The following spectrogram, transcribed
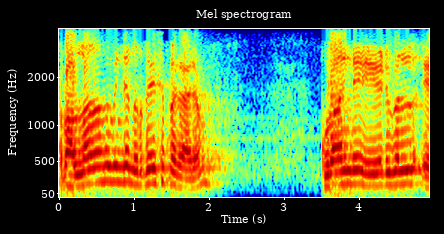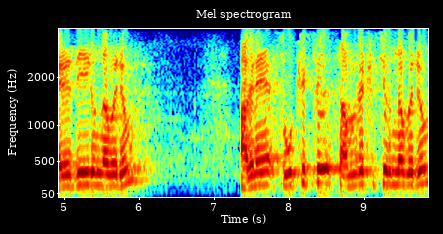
അപ്പൊ അള്ളാഹുവിന്റെ നിർദ്ദേശപ്രകാരം ഖുറാനിന്റെ ഏടുകൾ എഴുതിയിരുന്നവരും അതിനെ സൂക്ഷിച്ച് സംരക്ഷിച്ചിരുന്നവരും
